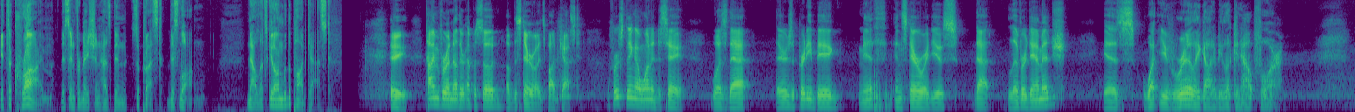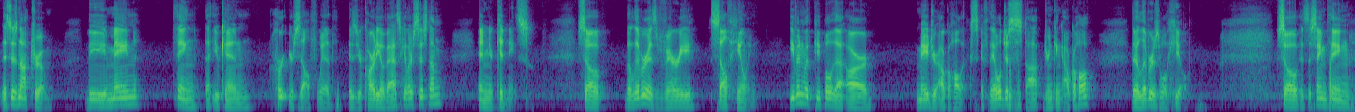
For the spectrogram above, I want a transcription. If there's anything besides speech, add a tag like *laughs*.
It's a crime this information has been suppressed this long. Now let's get on with the podcast. Hey, time for another episode of the Steroids Podcast. The first thing I wanted to say was that there's a pretty big myth in steroid use that liver damage is what you've really got to be looking out for. This is not true. The main thing that you can hurt yourself with is your cardiovascular system and your kidneys. So the liver is very self healing. Even with people that are major alcoholics, if they will just stop drinking alcohol, their livers will heal. So it's the same thing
